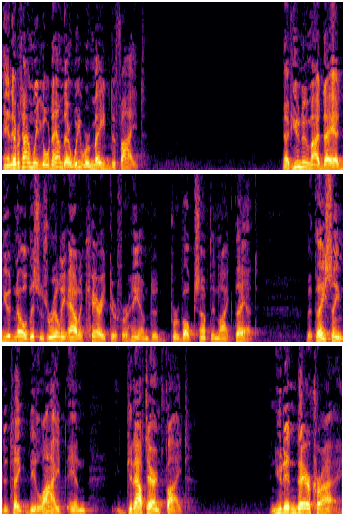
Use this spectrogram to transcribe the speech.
And every time we'd go down there, we were made to fight. Now, if you knew my dad, you'd know this was really out of character for him to provoke something like that. But they seemed to take delight in get out there and fight. And you didn't dare cry.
